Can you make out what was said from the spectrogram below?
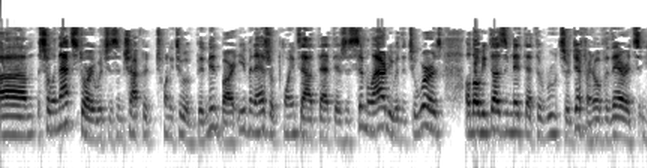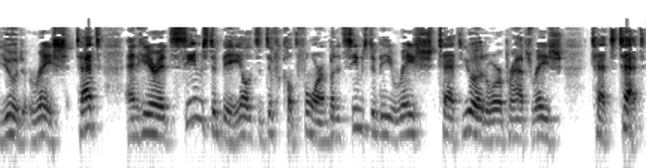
Um, so in that story, which is in chapter 22 of Bimidbar, Ibn Ezra points out that there's a similarity with the two words, although he does admit that the roots are different. Over there it's Yud, Resh, Tet, and here it seems to be, oh, it's a difficult form, but it seems to be Resh, Tet, Yud, or perhaps Resh, tet tet.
